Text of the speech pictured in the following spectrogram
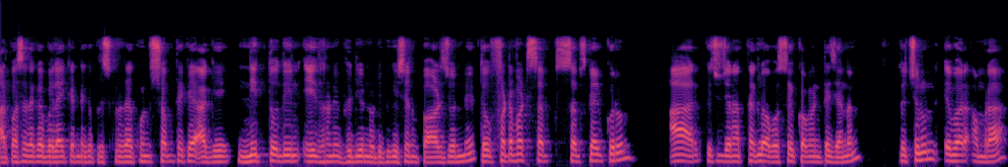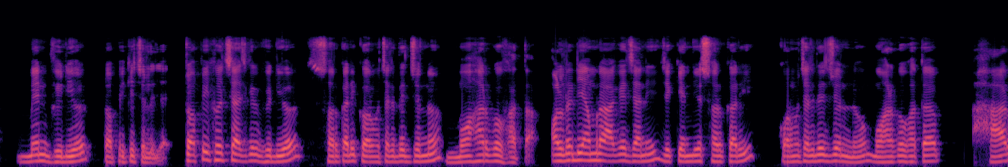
আর পাশে থাকা বেল আইকনটাকে প্রেস করে রাখুন। সব থেকে আগে নিত্যদিন এই ধরনের ভিডিও নোটিফিকেশন পাওয়ার জন্য। তো ফটাফট সাবস্ক্রাইব করুন। আর কিছু জানার থাকলে অবশ্যই কমেন্টে জানান। তো চলুন এবার আমরা মেন ভিডিওর টপিকে চলে যাই। টপিক হচ্ছে আজকের ভিডিও সরকারি কর্মচারীদের জন্য মহার্ঘ ভাতা। অলরেডি আমরা আগে জানি যে কেন্দ্রীয় সরকারি কর্মচারীদের জন্য মহার্ঘ ভাতা হার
